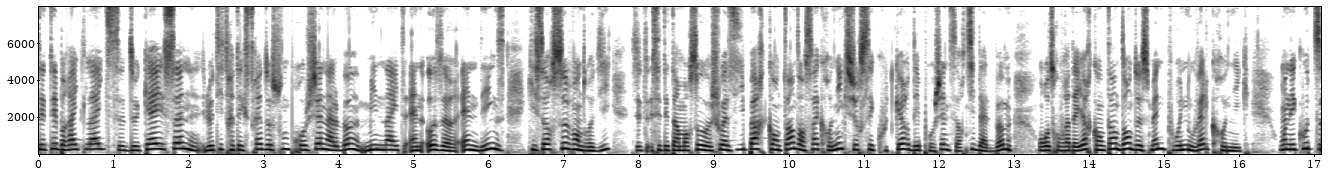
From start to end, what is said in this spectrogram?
C'était Bright Lights de KSN. Le titre est extrait de son prochain album Midnight and Other Endings qui sort ce vendredi. C'était un morceau choisi par Quentin dans sa chronique sur ses coups de cœur des prochaines sorties d'albums. On retrouvera d'ailleurs Quentin dans deux semaines pour une nouvelle chronique. On écoute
